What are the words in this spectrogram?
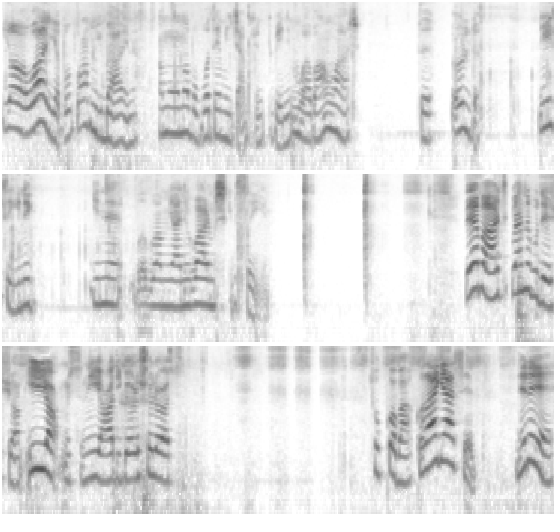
Ya var ya babam gibi aynı. Ama ona baba demeyeceğim çünkü benim babam vardı. Öldü. Neyse yine yine babam yani varmış gibi sayayım. Merhaba artık ben de burada yaşıyorum. İyi yapmışsın iyi hadi görüşürüz. Çok koba. Kolay gelsin. Nereye?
